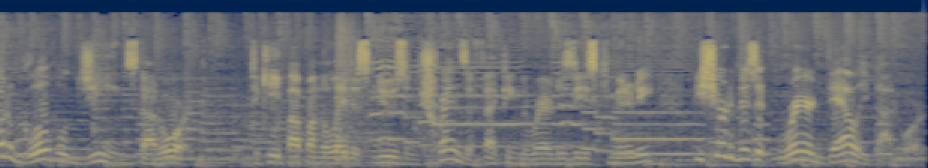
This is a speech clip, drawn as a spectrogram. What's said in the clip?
go to globalgenes.org. To keep up on the latest news and trends affecting the rare disease community, be sure to visit raredaily.org.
